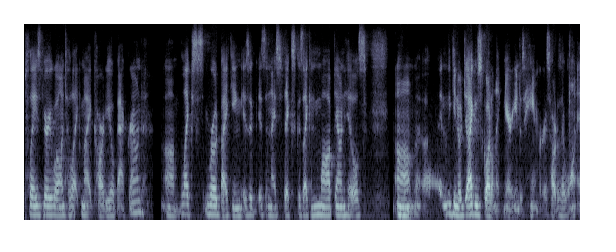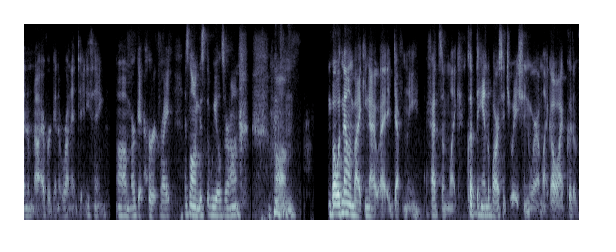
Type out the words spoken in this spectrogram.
plays very well into like my cardio background. Um, like road biking is a is a nice fix because I can mob down hills. Um, uh, and you know I can just go out on Lake Mary and just hammer as hard as I want, and I'm not ever going to run into anything um, or get hurt, right? As long as the wheels are on. um, but with mountain biking, I, I definitely I've had some like clip the handlebar situation where I'm like, oh, I could have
